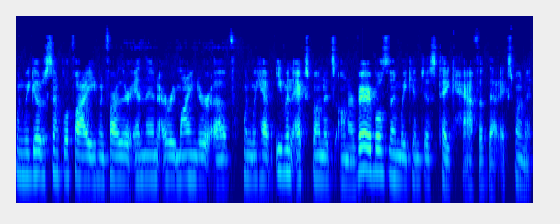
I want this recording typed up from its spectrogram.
when we go to simplify even farther and then a reminder of when we have even exponents on our variables then we can just take half of that exponent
